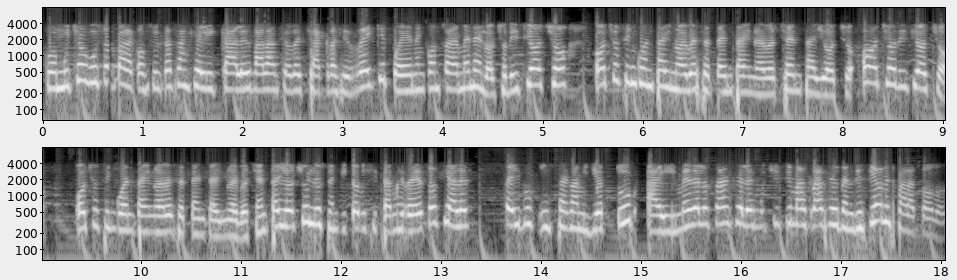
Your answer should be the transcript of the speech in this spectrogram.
Con mucho gusto para consultas angelicales, balanceo de chakras y reiki, pueden encontrarme en el 818-859-7988. 818-859-7988 y los invito a visitar mis redes sociales, Facebook, Instagram y YouTube, Aime de Los Ángeles. Muchísimas gracias, bendiciones para todos.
